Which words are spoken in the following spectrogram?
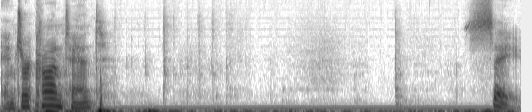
enter content, save.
